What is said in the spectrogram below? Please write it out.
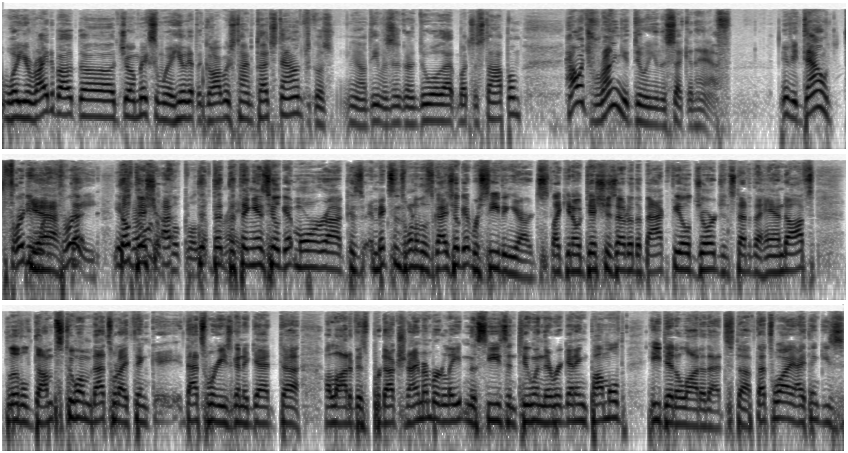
Well, you're right about uh, Joe Mixon, where he'll get the garbage time touchdowns because you know defense isn't going to do all that much to stop him. How much running you doing in the second half? If you're down 31 Yeah, 3, that- they'll throwing dish. the uh, football the, the, and the right. thing is, he'll get more because Mixon's one of those guys. He'll get receiving yards, like you know, dishes out of the backfield, George, instead of the handoffs, little dumps to him. That's what I think. That's where he's going to get uh, a lot of his production. I remember late in the season too, when they were getting pummeled, he did a lot of that stuff. That's why I think he's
